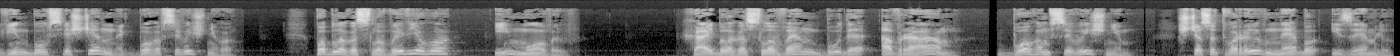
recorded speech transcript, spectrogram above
Він був священник Бога Всевишнього, поблагословив його і мовив Хай благословен буде Авраам, Богом Всевишнім, що сотворив небо і землю.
